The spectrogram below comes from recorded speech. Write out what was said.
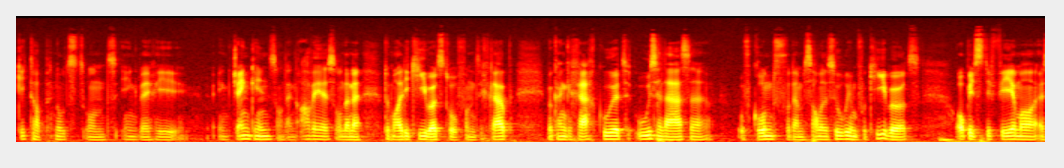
GitHub nutzt und irgendwelche Jenkins und ein AWS und dann tut mal die Keywords drauf. Und ich glaube, man kann recht gut auslesen, aufgrund von dem Sammelsurium von Keywords, ob jetzt die Firma ein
